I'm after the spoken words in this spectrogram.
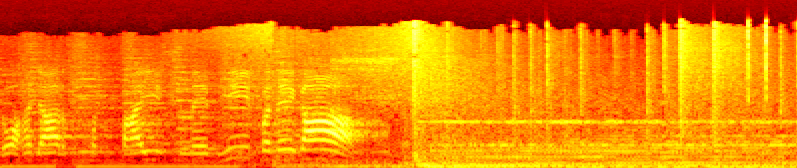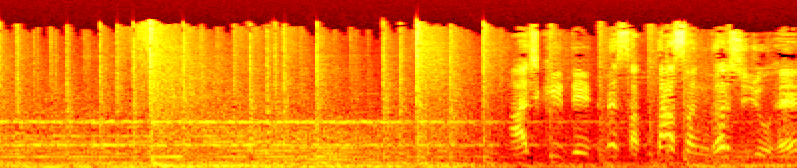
2027 में भी बनेगा। आज की डेट में सत्ता संघर्ष जो है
